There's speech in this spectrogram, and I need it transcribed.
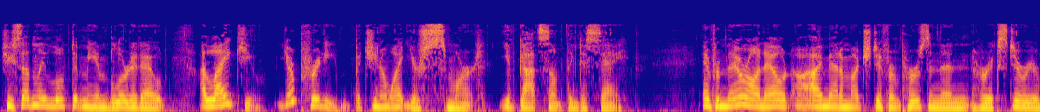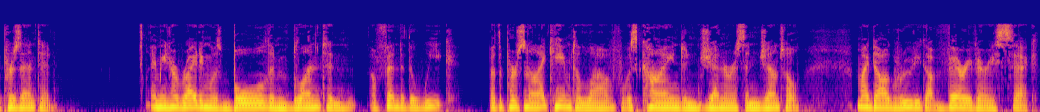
she suddenly looked at me and blurted out, I like you. You're pretty, but you know what? You're smart. You've got something to say. And from there on out, I met a much different person than her exterior presented. I mean, her writing was bold and blunt and offended the weak, but the person I came to love was kind and generous and gentle. My dog Rudy got very, very sick,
